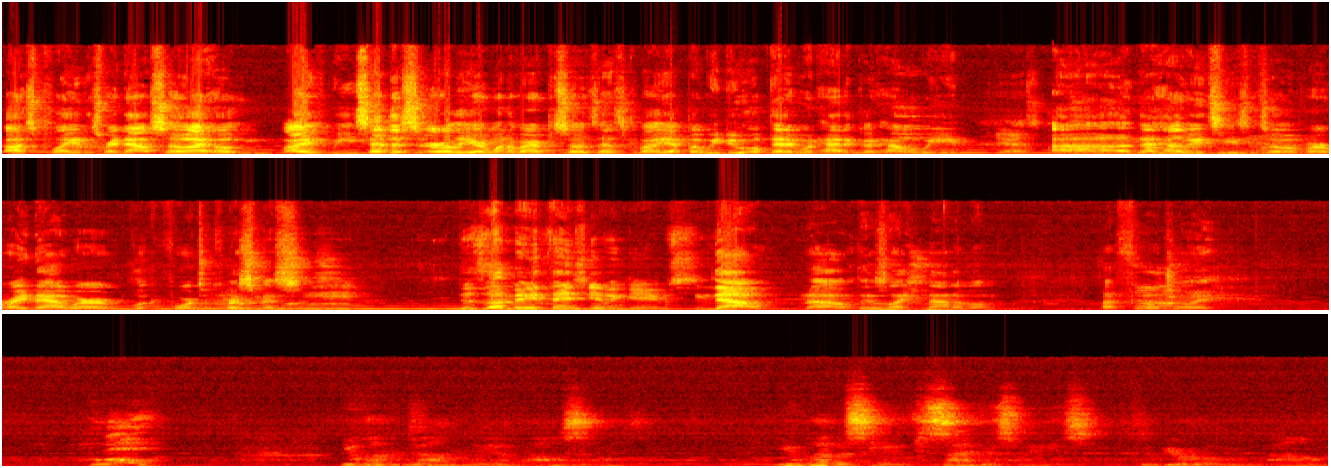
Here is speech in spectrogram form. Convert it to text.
us playing this right now. So I hope I, we said this earlier. One of our episodes hasn't come out yet, but we do hope that everyone had a good Halloween. Yes. Uh, that Halloween season's over. Right now, we're looking forward to Christmas. hmm There's not many Thanksgiving games. No, no, there's like none of them, unfortunately. Hello? You have done the impossible. You have escaped cyberspace through your own power.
